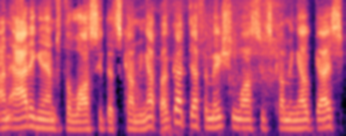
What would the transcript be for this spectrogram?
I'm adding them to the lawsuit that's coming up. I've got defamation lawsuits coming out, guys.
